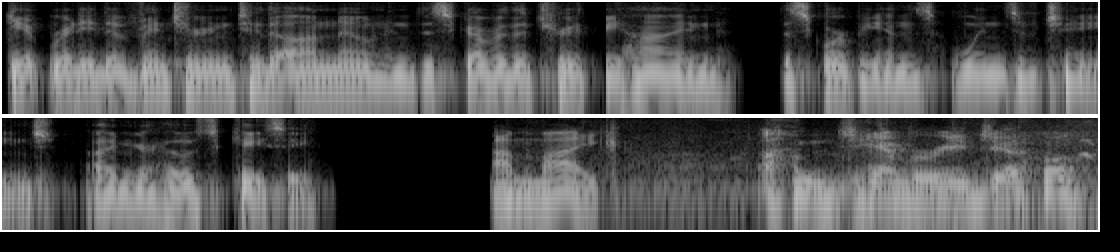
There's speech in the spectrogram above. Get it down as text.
Get ready to venture into the unknown and discover the truth behind the Scorpions' Winds of Change. I'm your host, Casey. I'm Mike. I'm Jamboree Joe.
